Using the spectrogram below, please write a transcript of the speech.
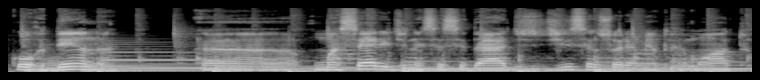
coordena uh, uma série de necessidades de sensoriamento remoto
